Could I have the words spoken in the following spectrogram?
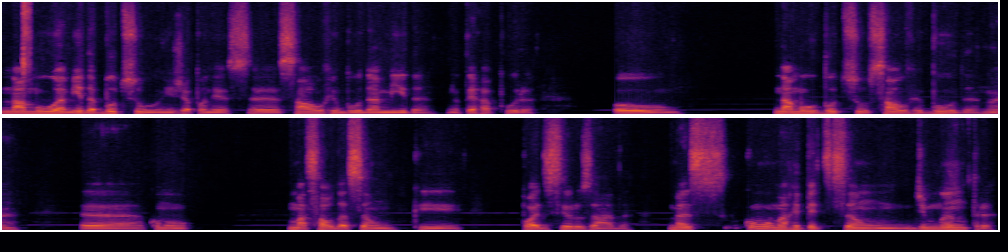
Namu Amida Butsu em japonês, é, salve o Buda Amida na terra pura, ou Namu Butsu, salve Buda, não é? é como uma saudação que pode ser usada, mas como uma repetição de mantra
